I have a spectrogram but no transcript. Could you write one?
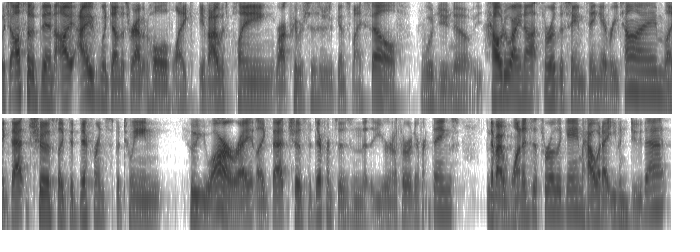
Which also then I, I went down this rabbit hole of like if I was playing rock paper scissors against myself, would you know? How do I not throw the same thing every time? Like that shows like the difference between who you are, right? Like that shows the differences in that you're going to throw different things. And if I wanted to throw the game, how would I even do that?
